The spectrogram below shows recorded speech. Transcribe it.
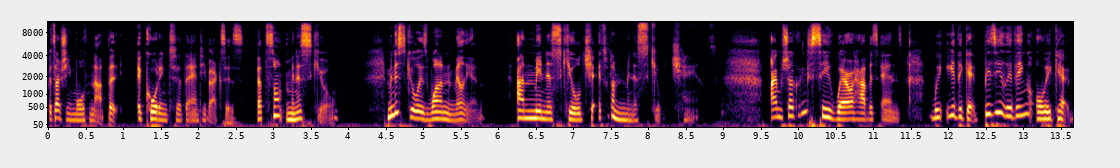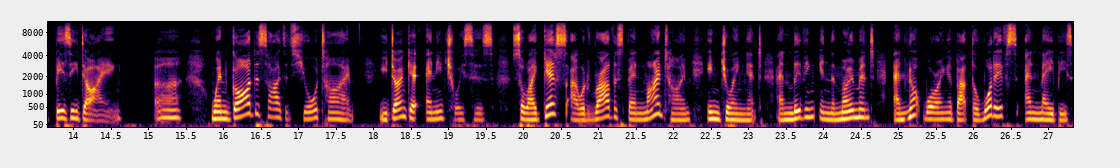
It's actually more than that, but according to the anti-vaxxers, that's not minuscule. Minuscule is one in a million. A minuscule chance. It's not a minuscule chance. I'm struggling to see where or how this ends. We either get busy living or we get busy dying. Uh, when God decides it's your time, you don't get any choices. So I guess I would rather spend my time enjoying it and living in the moment and not worrying about the what ifs and maybes.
